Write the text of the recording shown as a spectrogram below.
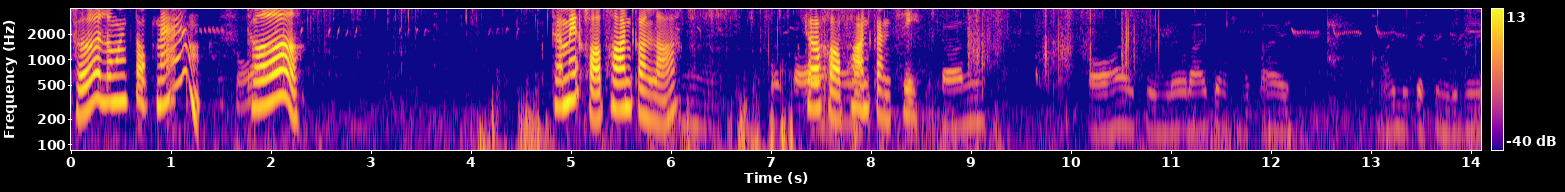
เธอระวังตกน้ำ เธอ เธอไม่ขอพรก่อนเหรอ เธอขอพรก่อนสิ ฉันขอให้สิ่งเลวร้ายจงหายไป ขอให้มีแต่สิ่งดี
